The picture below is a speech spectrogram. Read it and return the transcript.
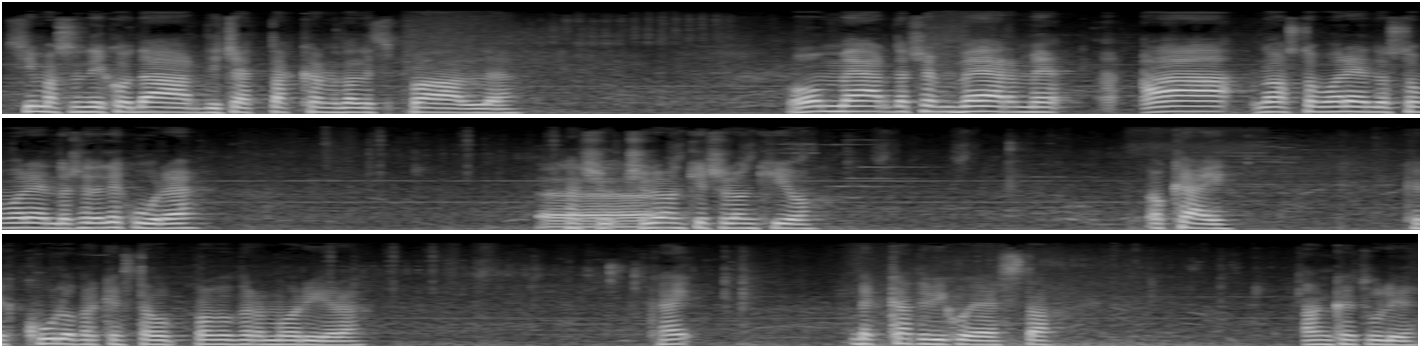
Sì, ma sono dei codardi, ci cioè, attaccano dalle spalle. Oh merda, c'è un verme. Ah, no, sto morendo, sto morendo. C'è delle cure? Ah, ce, l'ho anch'io, ce l'ho anch'io. Ok. Che culo perché stavo proprio per morire. Ok. Beccatevi questa. Anche tu lì.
